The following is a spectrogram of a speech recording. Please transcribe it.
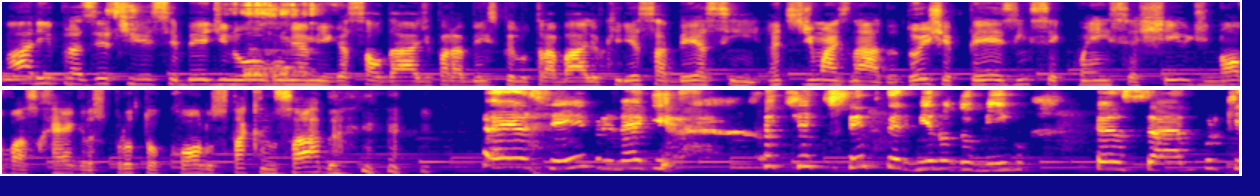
Mari, prazer te receber de novo, minha amiga. Saudade, parabéns pelo trabalho. Eu queria saber, assim, antes de mais nada, dois GPs em sequência, cheio de novas regras, protocolos, tá cansada? É, sempre, né, Gui? A gente sempre termina o domingo cansado, porque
